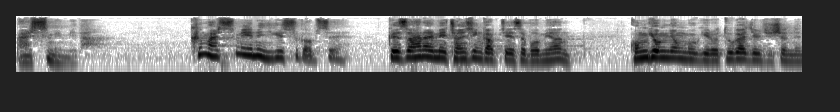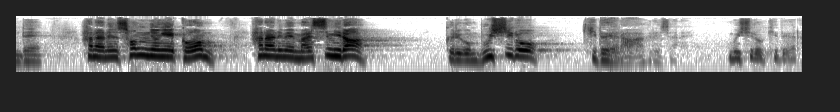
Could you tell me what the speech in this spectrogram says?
말씀입니다. 그 말씀에는 이길 수가 없어요. 그래서 하나님의 전신갑주에서 보면 공격용 무기로 두 가지를 주셨는데 하나는 성령의 검, 하나님의 말씀이라 그리고 무시로 기도해라 그러잖아요. 무시로 기도해라.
